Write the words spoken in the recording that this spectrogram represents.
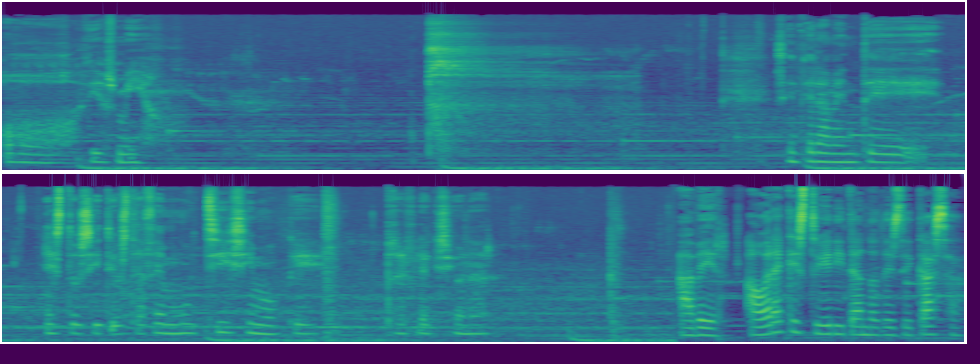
oh, Dios mío. Sinceramente, estos sitios te hacen muchísimo que reflexionar. A ver, ahora que estoy editando desde casa,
